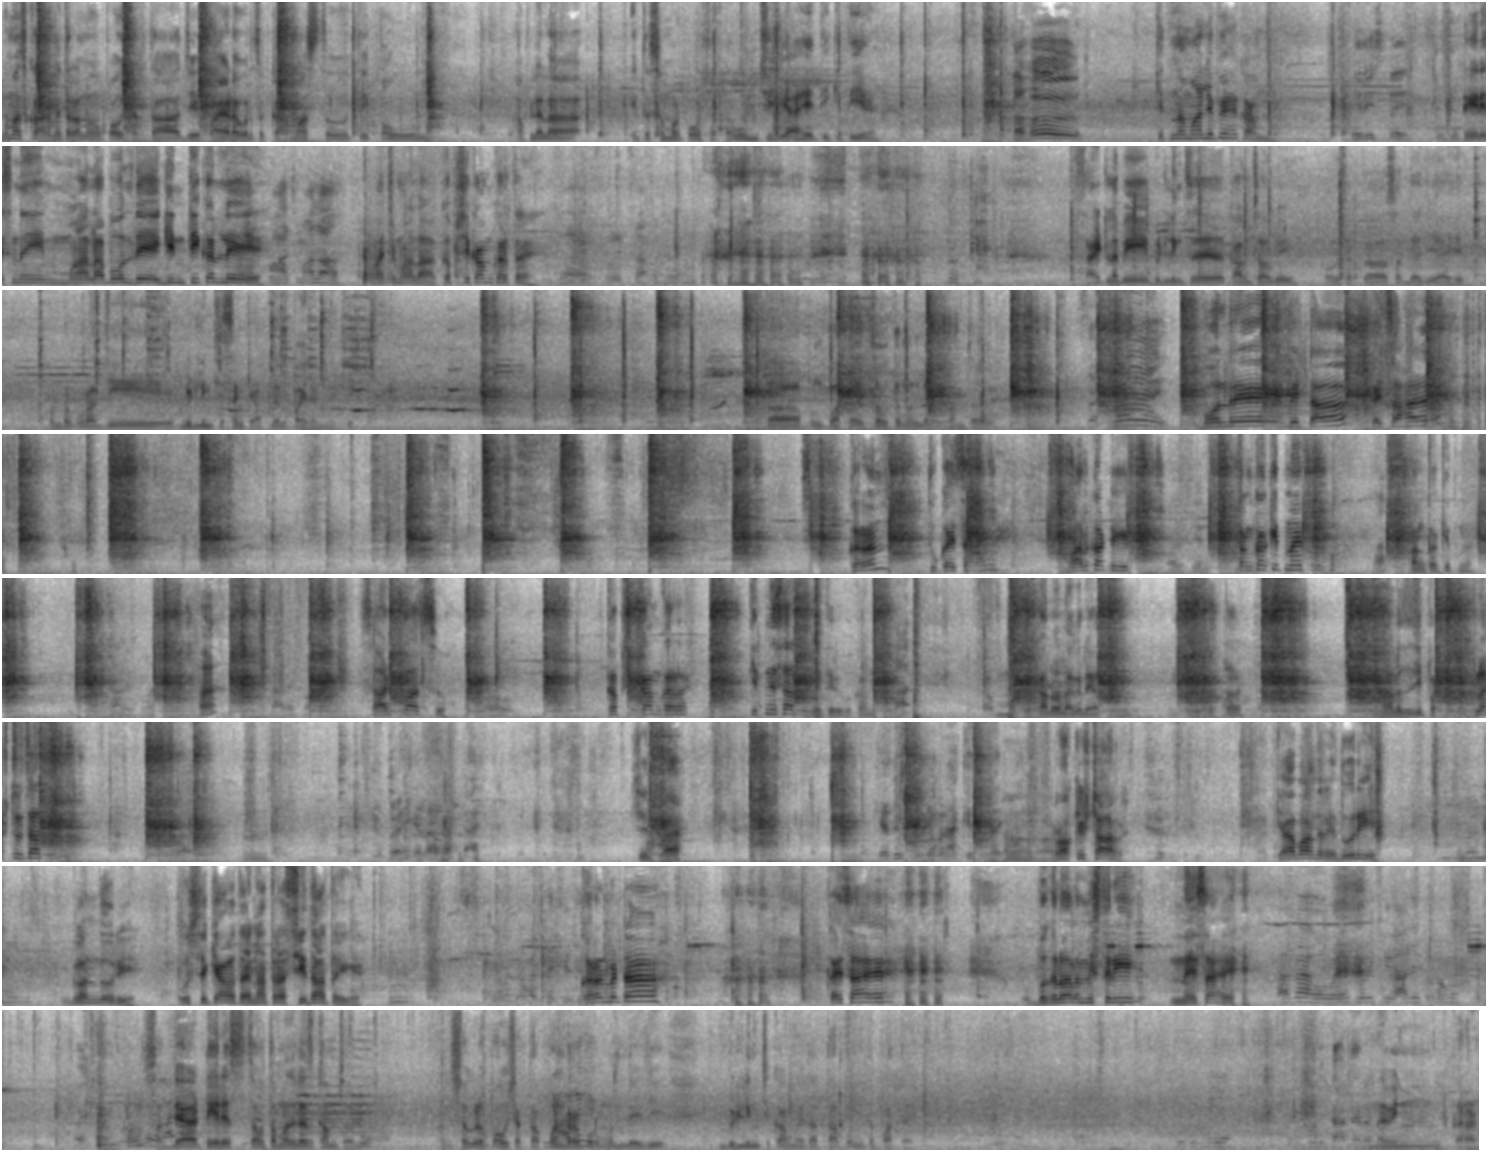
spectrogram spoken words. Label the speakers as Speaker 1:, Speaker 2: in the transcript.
Speaker 1: नमस्कार मित्रांनो पाहू शकता जे पायाडावरचं काम असतं ते पाहून आपल्याला इथं समोर पाहू शकता. उंची जी आहे ती किती आहे? अहो कितना माले पे है काम?
Speaker 2: टेरिस पे.
Speaker 1: टेरिस नहीं माला बोल दे गिनती कर ले.
Speaker 2: पांच माला.
Speaker 1: पाँच माला कब से काम करता है साईडला बी बिल्डिंगचं काम चालू आहे. पाहू शकता सध्या जी आहेत पंढरपुरात जी बिल्डिंगची संख्या आपल्याला पाहायला मिळते. आता आपण पाहताय चौथ्या मजल्यावर काम चालू आहे. बोल रे बेटा कैसा है? करण तू कैसा है? रे माल काटे. तंका कितना है तेरे को? तंका कितना? हाँ साढ़े पाँच सौ। कब से काम कर रहा है? कितने साल हो गए तेरे को काम? माल कालवा लागले आपण जे प्लास्टर चालू हाँ रॉकी स्टार क्या बाँध रहे दूरी? गंदूरी। उससे क्या होता है? नात्रा सीधा आता है क्या करण बेटा कैसा है? बगल वाला मिस्त्री नैसा है। सध्या टेरेस चौथा मजल्याचं काम चालू आणि सगळं पाहू शकता पंढरपूरमधले जे बिल्डिंगचे काम आहेत आता आपण इथं पाहताय. नवीन करणार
